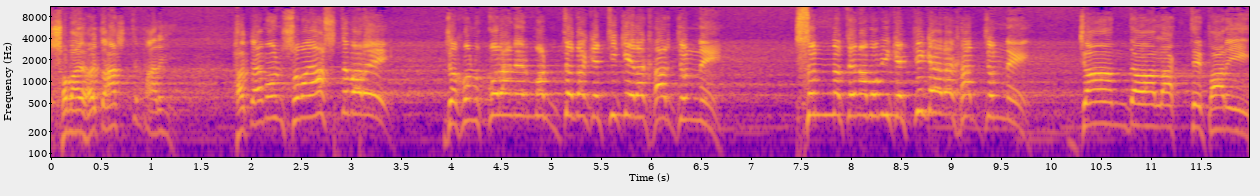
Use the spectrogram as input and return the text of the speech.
সময় হয়তো আসতে পারে। হয়তো এমন সময় আসতে পারে, যখন কোরআনের মর্যাদাকে টিকে রাখার জন্যে, সুন্নতে নবমীকে টিকে রাখার জন্যে জান দেওয়া লাগতে পারে।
